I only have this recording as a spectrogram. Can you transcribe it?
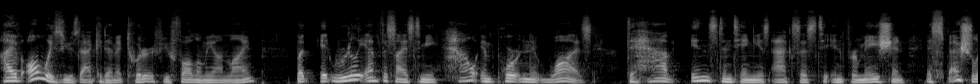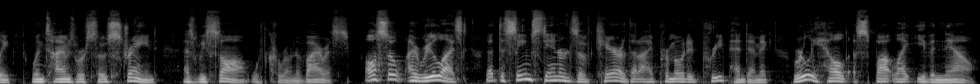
I've always used academic Twitter if you follow me online, but it really emphasized to me how important it was to have instantaneous access to information, especially when times were so strained as we saw with coronavirus. Also, I realized that the same standards of care that I promoted pre pandemic really held a spotlight even now.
